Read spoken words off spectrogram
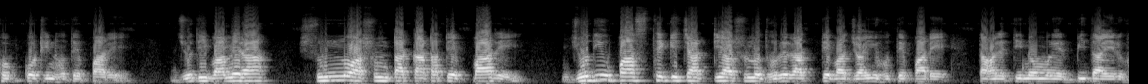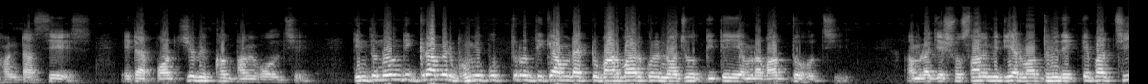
খুব কঠিন হতে পারে। যদি বামেরা শূন্য আসনটা কাটাতে পারে যদিও পাঁচ থেকে চারটি আসনও ধরে রাখতে বা জয়ী হতে পারে, তাহলে তৃণমূলের বিদায়ের ঘণ্টা শেষ। এটা পর্যবেক্ষকভাবে বলছে। কিন্তু নন্দীগ্রামের ভূমিপুত্রর দিকে আমরা একটু বারবার করে নজর দিতেই আমরা বাধ্য হচ্ছি। আমরা যে সোশ্যাল মিডিয়ার মাধ্যমে দেখতে পাচ্ছি,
